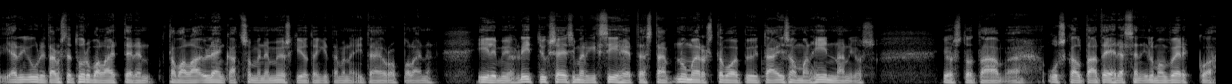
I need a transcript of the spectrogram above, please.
ja juuri tämmöisten turvalaitteiden tavallaan yleen katsominen myöskin jotenkin tämmöinen itä-eurooppalainen ilmiö? Liittyykö se esimerkiksi siihen, että tästä numerosta voi pyytää isomman hinnan, jos jos tota, äh, uskaltaa tehdä sen ilman verkkoa,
